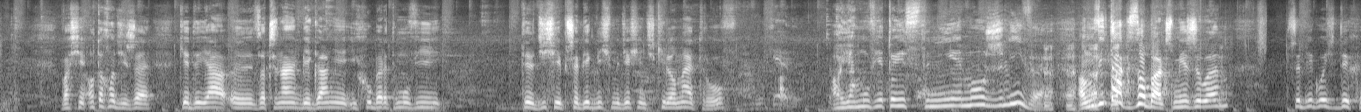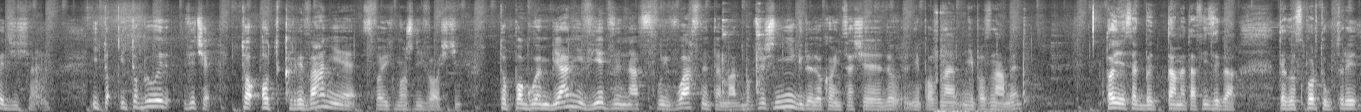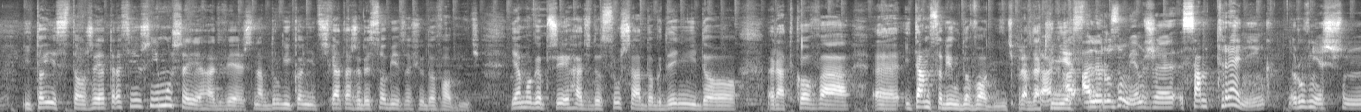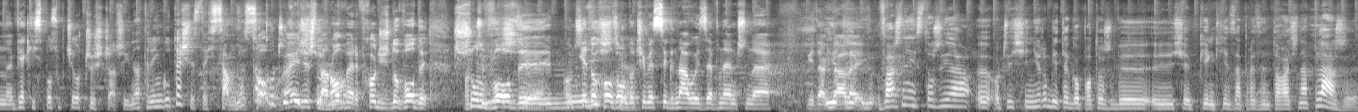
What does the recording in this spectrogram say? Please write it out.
Właśnie o to chodzi, że kiedy ja yy, zaczynałem bieganie i Hubert mówi, ty dzisiaj przebiegliśmy 10 kilometrów, a ja mówię, to jest niemożliwe. A on mówi, tak, zobacz, mierzyłem, przebiegłeś dychę dzisiaj. I to, I to były, wiecie, to odkrywanie swoich możliwości, to pogłębianie wiedzy na swój własny temat, bo przecież nigdy do końca się nie, pozna, nie poznamy. To jest jakby ta metafizyka tego sportu, który i to jest to, że ja teraz już nie muszę jechać, wiesz, na drugi koniec świata, żeby sobie coś udowodnić. Ja mogę przyjechać do Susza, do Gdyni, do Radkowa e, i tam sobie udowodnić, prawda, Tak, kim jestem. ale rozumiem, że sam trening również mm, w jakiś sposób Cię oczyszcza, czyli na treningu też jesteś sam ze tak, sobą. oczywiście, Jedziesz na no. rower, wchodzisz do wody, szum Oczywiście, wody, nie oczywiście. dochodzą do Ciebie sygnały zewnętrzne i tak I- dalej. i Ważne jest to, że ja y, oczywiście nie robię tego po to, żeby y, się pięknie zaprezentować na plaży.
